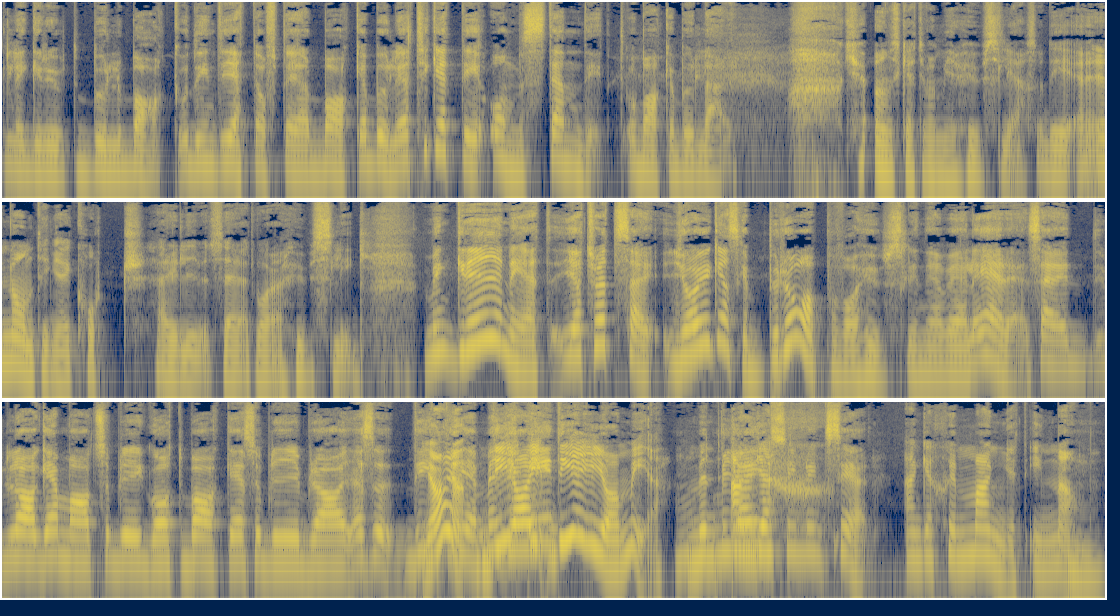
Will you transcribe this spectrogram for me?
lägger ut bullbak. Och det är inte jätteofta jag bakar bullar. Jag tycker att det är omständigt att baka bullar. Jag önskar att jag var mer huslig. Alltså det är, är någonting jag är kort här i livet så är det att vara huslig. Men grejen är att jag tror att så här, jag är ganska bra på att vara huslig när jag väl är det. Så här, laga mat så blir det gott, baka så blir det bra. Alltså, det är Ja, ja, det. Men det, jag är det är jag med. men men jag är inte så himla intresserad. engagemanget innan.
